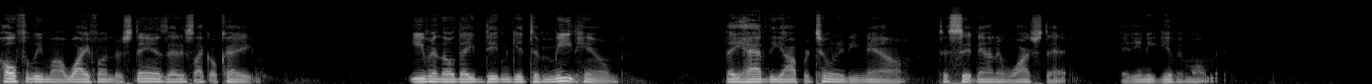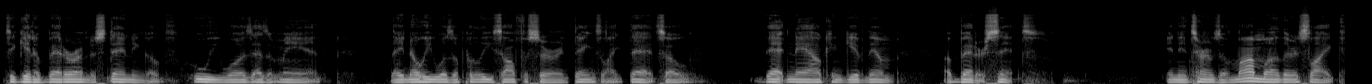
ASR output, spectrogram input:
hopefully my wife understands that it's like okay even though they didn't get to meet him they have the opportunity now to sit down and watch that at any given moment to get a better understanding of who he was as a man. They know he was a police officer and things like that. So that now can give them a better sense. And in terms of my mother it's like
